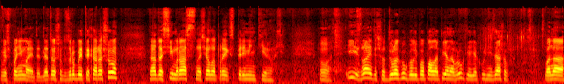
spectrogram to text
ви ж розумієте, для того, щоб зробити хорошо, треба сім разів спочатку проекспериментувати. От. І знаєте, що дураку, коли попала пена в руки, яку не можна, щоб вона,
